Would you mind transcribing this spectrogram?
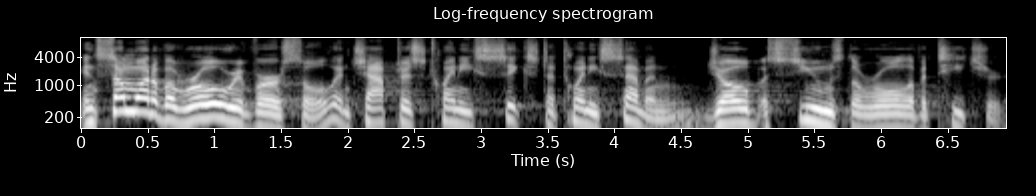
In somewhat of a role reversal, in chapters 26 to 27, Job assumes the role of a teacher.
